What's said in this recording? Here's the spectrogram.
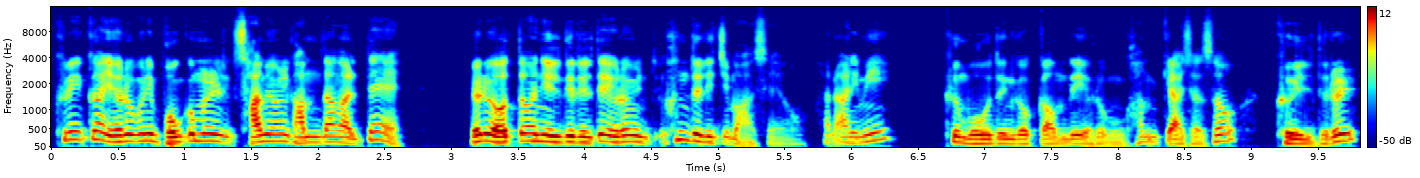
그러니까 여러분이 복음을 사명을 감당할 때 여러분 어떠한 일들일 때 여러분 흔들리지 마세요. 하나님이 그 모든 것 가운데 여러분과 함께 하셔서 그 일들을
